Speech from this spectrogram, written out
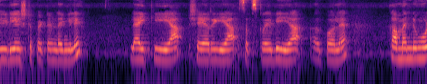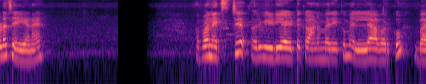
വീഡിയോ ഇഷ്ടപ്പെട്ടുണ്ടെങ്കിൽ ലൈക്ക് ചെയ്യുക ഷെയർ ചെയ്യുക സബ്സ്ക്രൈബ് ചെയ്യുക. അതുപോലെ കമന്റും കൂടെ ചെയ്യണേ. അപ്പോൾ നെക്സ്റ്റ് ഒരു വീഡിയോ ആയിട്ട് കാണും വരേക്കും. എല്ലാവർക്കും ബൈ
